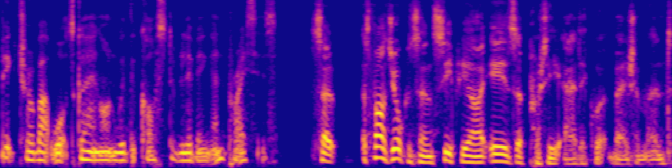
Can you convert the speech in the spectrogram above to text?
picture about what's going on with the cost of living and prices. So, as far as you're concerned, CPI is a pretty adequate measurement.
